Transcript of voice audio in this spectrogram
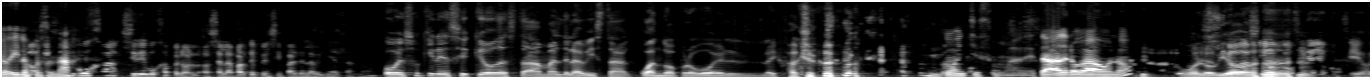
Lo- y los No, sea, sí personajes. dibuja, sí dibuja, pero o sea, la parte principal de la viñeta, ¿no? O eso quiere decir que Oda estaba mal de la vista cuando aprobó el live action. Conche su madre. Estaba drogado, ¿no? ¿Cómo lo Sí, vio? Sí, yo confío, yo confío.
